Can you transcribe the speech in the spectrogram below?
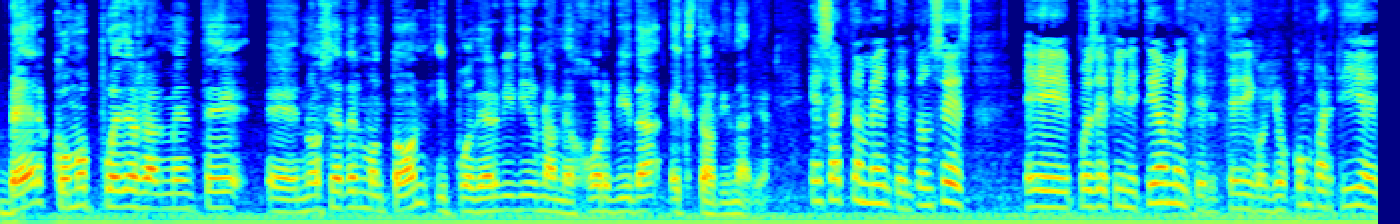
Ver cómo puedes realmente no ser del montón y poder vivir una mejor vida extraordinaria. Exactamente. Entonces, eh, pues definitivamente, te digo, yo compartía,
